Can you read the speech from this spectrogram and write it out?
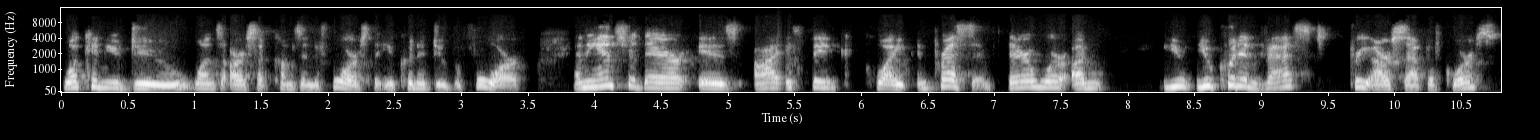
What can you do once RCEP comes into force that you couldn't do before? And the answer there is, I think, quite impressive. There were un- you you could invest pre RCEP, of course,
